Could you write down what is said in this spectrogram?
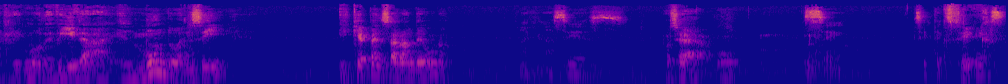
el ritmo de vida, el mundo en sí, ¿y qué pensarán de uno? Así es. O sea, sí, sí te explicas.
